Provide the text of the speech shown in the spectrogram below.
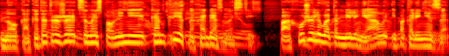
но как это отражается на исполнении конкретных обязанностей? Похожи ли в этом миллениалы и поколение Z?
